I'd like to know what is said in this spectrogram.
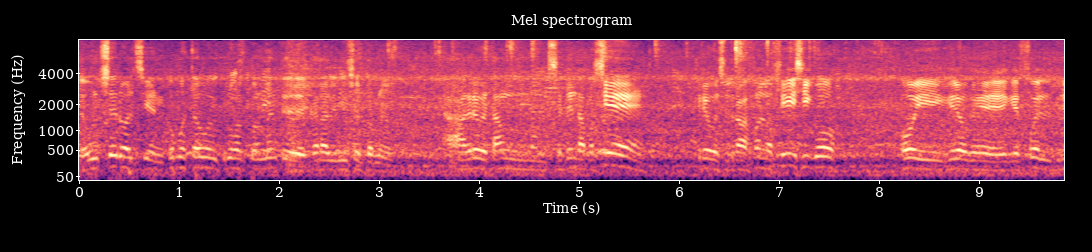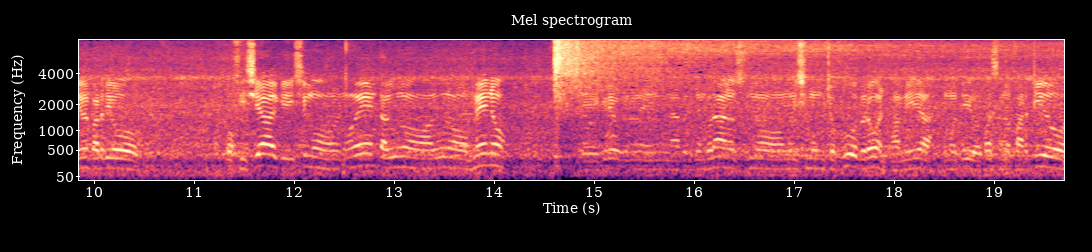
De un 0 al 100, ¿cómo está Boy Cruz actualmente de cara al inicio del torneo? Ah, creo que está un 70%, creo que se trabajó en lo físico, hoy creo que, que fue el primer partido oficial que hicimos 90, algunos, algunos menos. Eh, creo que en la pretemporada no, no, no, hicimos mucho fútbol, pero bueno, a medida, como te digo, pasan los partidos,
